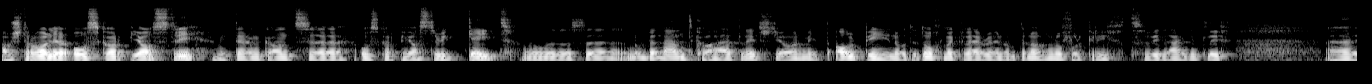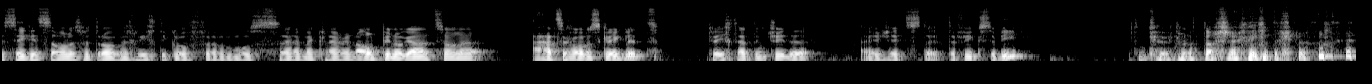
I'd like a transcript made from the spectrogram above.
Australier Oscar Piastri mit dem ganzen Oscar Piastri Gate, wo man das äh, noch benannt hat letztes Jahr mit Alpine oder doch McLaren und danach noch vor Gericht, weil eigentlich äh, sei jetzt alles vertraglich richtig gelaufen, muss äh, McLaren Alpine noch Geld zahlen. Er hat sich alles geregelt, das Gericht hat entschieden, er ist jetzt dort fix dabei. Dann hört man noch Taschen im Hintergrund.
